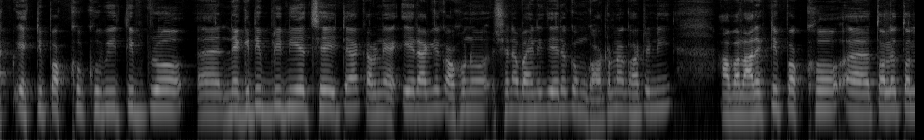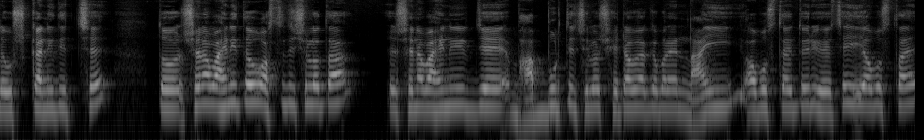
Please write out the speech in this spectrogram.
এক, একটি পক্ষ খুবই তীব্র নেগেটিভলি নিয়েছে এটা, কারণ এর আগে কখনো সেনাবাহিনীতে এরকম ঘটনা ঘটেনি। আবার আরেকটি পক্ষ তলে তলে উস্কানি দিচ্ছে। তো সেনাবাহিনীতেও অস্থিতিশীলতা, সেনাবাহিনীর যে ভাবমূর্তি ছিল সেটাও একেবারে নাই অবস্থায় তৈরি হয়েছে। এই অবস্থায়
